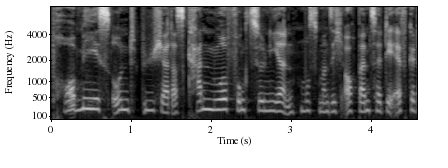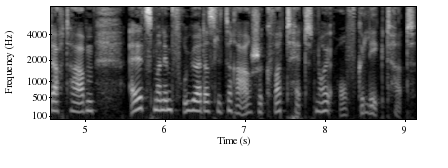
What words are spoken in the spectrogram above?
Promis und Bücher. Das kann nur funktionieren, muss man sich auch beim ZDF gedacht haben, als man im Frühjahr das literarische Quartett neu aufgelegt hat.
